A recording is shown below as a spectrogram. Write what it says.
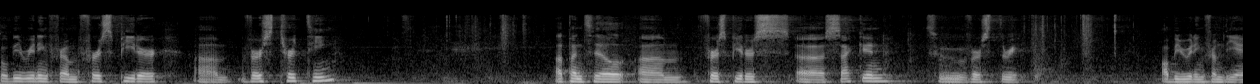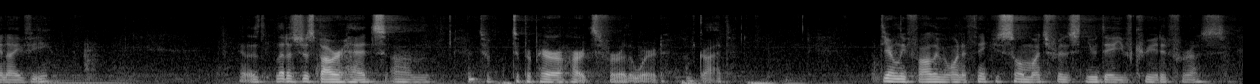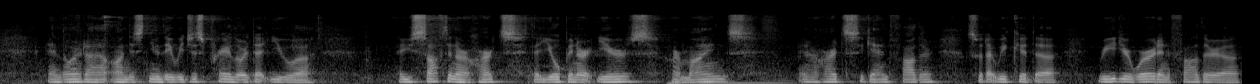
We'll be reading from 1 Peter, um, verse 13, up until um, 1 Peter uh, 2nd to verse 3. I'll be reading from the NIV. Let us just bow our heads um, to, to prepare our hearts for the word of God. Dear Heavenly Father, we want to thank you so much for this new day you've created for us. And Lord, uh, on this new day, we just pray, Lord, that you. Uh, that you soften our hearts, that you open our ears, our minds, and our hearts again, Father, so that we could uh, read your word and, Father, uh,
